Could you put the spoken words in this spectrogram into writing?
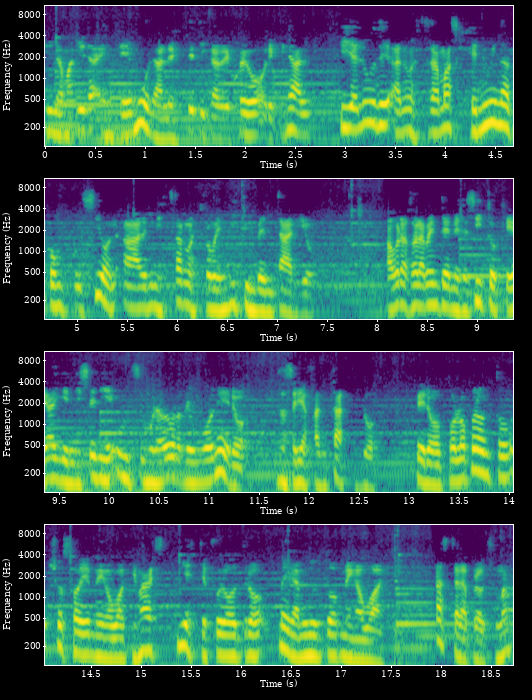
y la manera en que emula la estética del juego original y alude a nuestra más genuina compulsión a administrar nuestro bendito inventario. Ahora solamente necesito que alguien diseñe un simulador de buhonero, eso sería fantástico. Pero por lo pronto, yo soy Megawaki Max y este fue otro Mega Minuto Megawaki. Hasta la próxima.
